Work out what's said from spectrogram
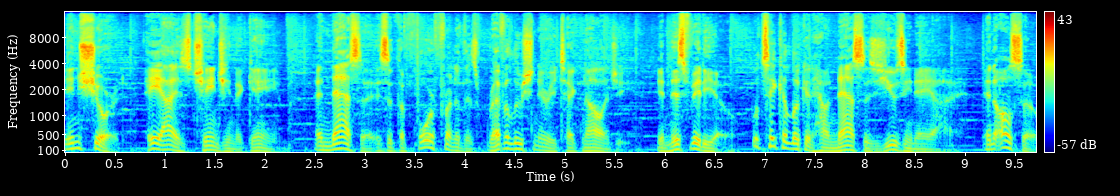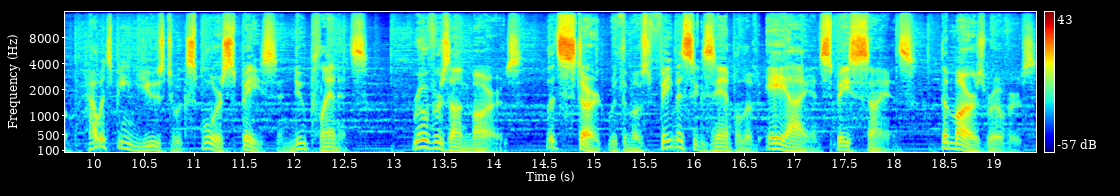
In short, AI is changing the game, and NASA is at the forefront of this revolutionary technology. In this video, we'll take a look at how NASA is using AI, and also how it's being used to explore space and new planets. Rovers on Mars. Let's start with the most famous example of AI in space science, the Mars rovers.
